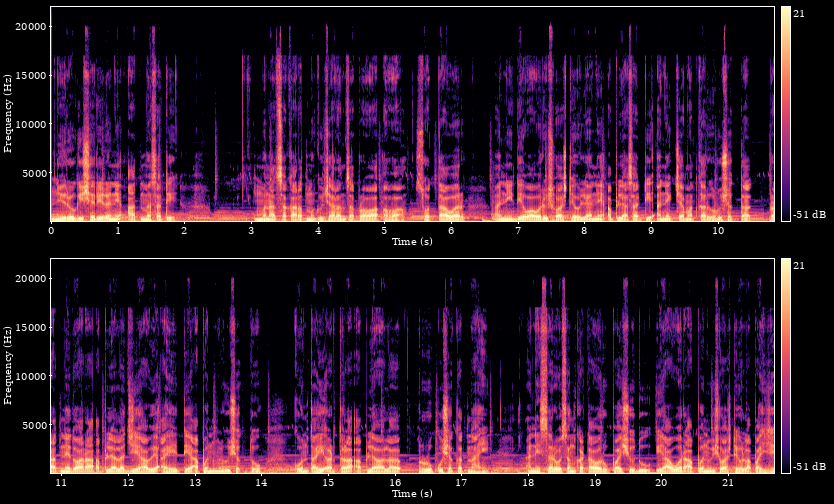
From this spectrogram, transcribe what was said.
निरोगी शरीर आणि आत्म्यासाठी मनात सकारात्मक विचारांचा प्रवाह हवा. स्वतःवर आणि देवावर विश्वास ठेवल्याने आपल्यासाठी अनेक चमत्कार घडू शकतात. प्रार्थनेद्वारा आपल्याला जे हवे आहे ते आपण मिळवू शकतो. कोणताही अडथळा आपल्याला रोखू शकत नाही. आणि सर्व संकटावर उपाय शोधू यावर आपण विश्वास ठेवला पाहिजे.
